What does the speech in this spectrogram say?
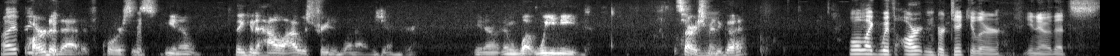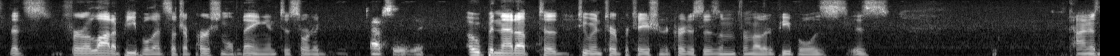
I think part of that, of course, is you know thinking of how I was treated when I was younger. You know, and what we need. Sorry. Schmidt, go ahead. Well, like with art in particular, you know, that's that's for a lot of people that's such a personal thing, and to sort of Absolutely. open that up to to interpretation or criticism from other people is is kind of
